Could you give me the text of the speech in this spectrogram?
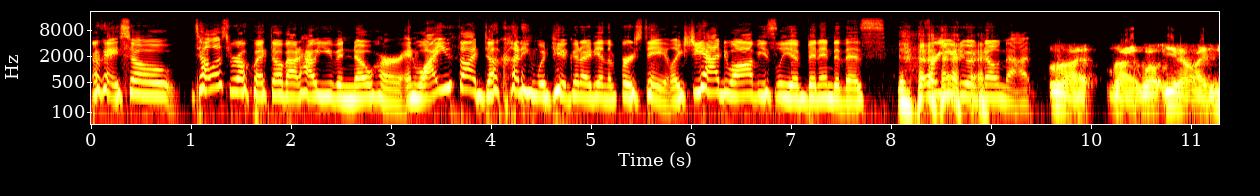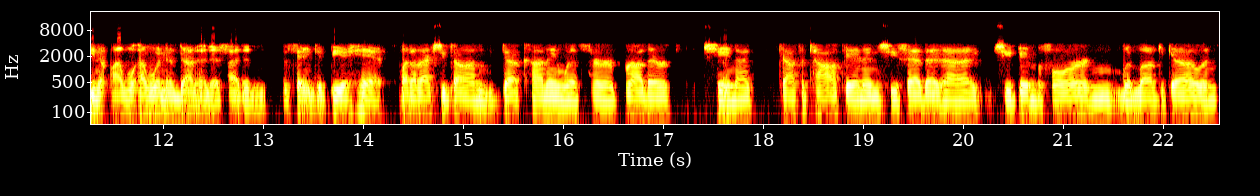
Okay, so tell us real quick though about how you even know her and why you thought duck hunting would be a good idea on the first date. Like she had to obviously have been into this for you to have known that. Right, right. Well, you know, I you know I, w- I wouldn't have done it if I didn't think it'd be a hit. But I've actually gone duck hunting with her brother. She and I got to talking, and she said that uh, she'd been before and would love to go, and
